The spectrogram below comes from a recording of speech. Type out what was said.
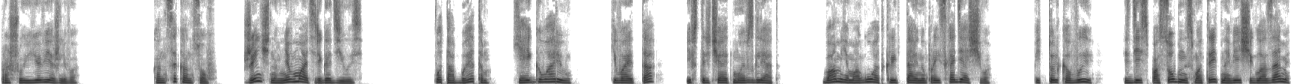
Прошу ее вежливо. В конце концов, женщина мне в матери годилась. Вот об этом я и говорю. Кивает та и встречает мой взгляд. Вам я могу открыть тайну происходящего. Ведь только вы здесь способны смотреть на вещи глазами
